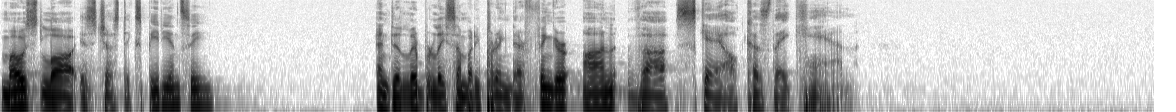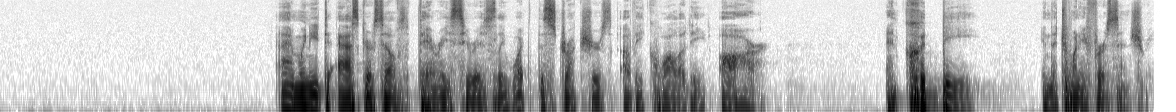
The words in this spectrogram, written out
most law is just expediency and deliberately somebody putting their finger on the scale because they can. And we need to ask ourselves very seriously what the structures of equality are and could be in the 21st century.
